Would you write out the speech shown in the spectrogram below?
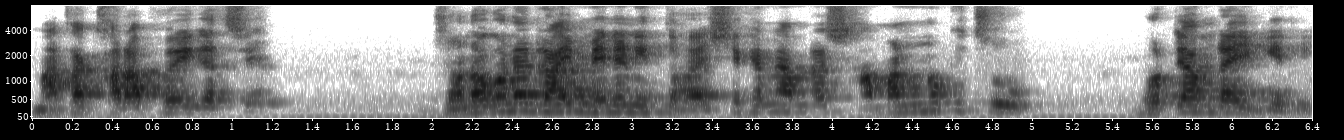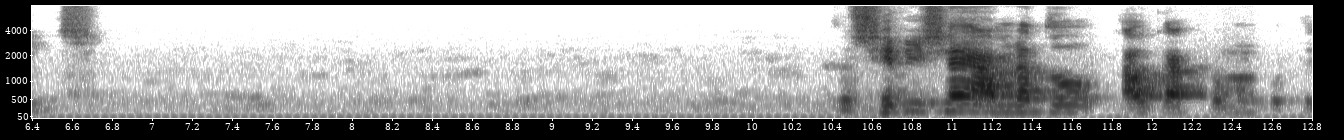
মাথা খারাপ হয়ে গেছে। জনগণের রায় মেনে নিতে হয় সেখানে আমরা সামান্য কিছু ভোটে আমরা এগিয়ে দিচ্ছি। তো সে বিষয়ে আমরা তো কাউকে আক্রমণ করতে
